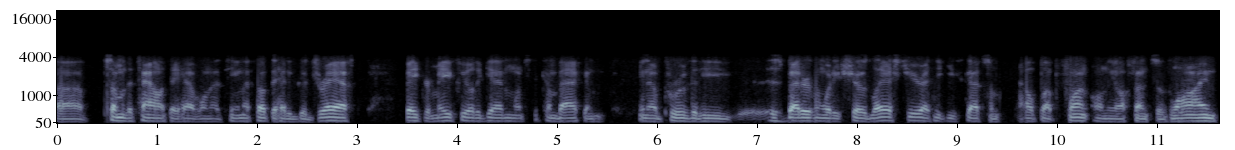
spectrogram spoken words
uh, some of the talent they have on that team. I thought they had a good draft. Baker Mayfield again wants to come back and you know prove that he is better than what he showed last year. I think he's got some help up front on the offensive line,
